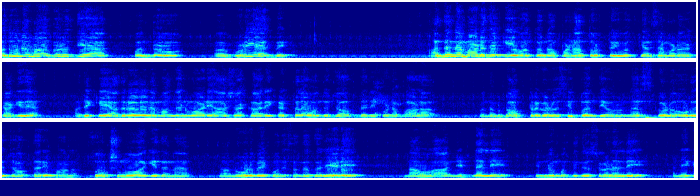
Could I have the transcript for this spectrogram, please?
ಅದು ನಮ್ಮ ಅಭಿವೃದ್ಧಿಯ ಒಂದು ಗುರಿಯಾಗಬೇಕು ಅದನ್ನ ಮಾಡೋದಕ್ಕೆ ಇವತ್ತು ನಾವು ಪಣ ತೊಟ್ಟು ಇವತ್ತು ಕೆಲಸ ಮಾಡಬೇಕಾಗಿದೆ. ಅದಕ್ಕೆ ಅದರಲ್ಲಿ ನಮ್ಮ ಅಂಗನವಾಡಿ ಆಶಾ ಕಾರ್ಯಕರ್ತರ ಒಂದು ಜವಾಬ್ದಾರಿ ಕೂಡ ಬಹಳ, ನಮ್ಮ ಡಾಕ್ಟರ್ಗಳು, ಸಿಬ್ಬಂದಿಯವರು, ನರ್ಸ್ಗಳು, ಅವರು ಜವಾಬ್ದಾರಿ ಬಹಳ. ಸೂಕ್ಷ್ಮವಾಗಿ ಇದನ್ನ ನಾವು ನೋಡಬೇಕು ಅಂತ ಸಂದರ್ಭದಲ್ಲಿ ಹೇಳಿ, ನಾವು ಆ ನಿಟ್ಟಿನಲ್ಲಿ ಇನ್ನು ಮುಂದಿನ ದಿವಸಗಳಲ್ಲಿ ಅನೇಕ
